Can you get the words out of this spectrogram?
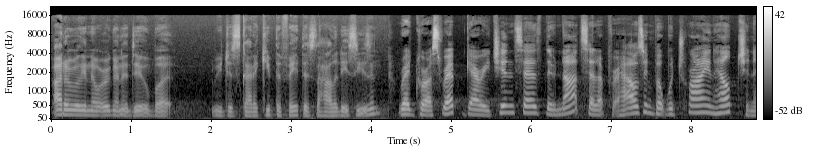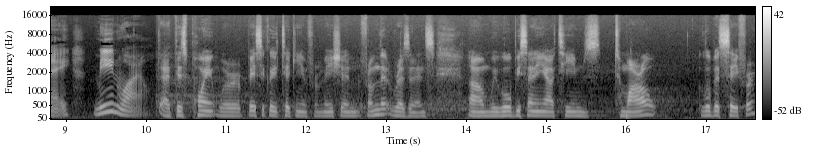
I don't really know what we're going to do, but we just got to keep the faith. It's the holiday season. Red Cross rep Gary Chin says they're not set up for housing, but would try and help Janae. Meanwhile, at this point, we're basically taking information from the residents. Um, we will be sending out teams tomorrow, a little bit safer.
